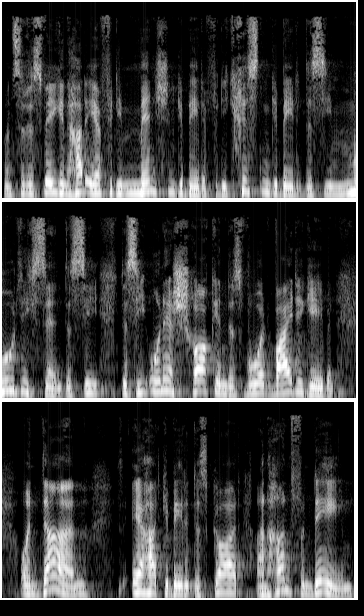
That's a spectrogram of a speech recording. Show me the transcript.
Und so deswegen hat er für die Menschen gebetet, für die Christen gebetet, dass sie mutig sind, dass sie, dass sie unerschrocken das Wort weitergeben. Und dann, er hat gebetet, dass Gott, anhand von dem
